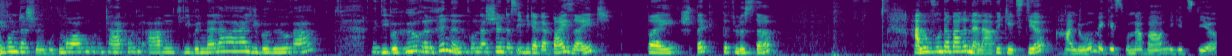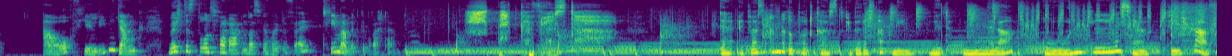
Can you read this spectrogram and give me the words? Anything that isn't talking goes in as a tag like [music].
Einen wunderschönen guten Morgen, guten Tag, guten Abend, liebe Nella, liebe Hörer, liebe Hörerinnen. Wunderschön, dass ihr wieder dabei seid bei Speckgeflüster. Hallo, wunderbare Nella, wie geht's dir? Hallo, mir geht's wunderbar und wie geht's dir? Auch, vielen lieben Dank. Möchtest du uns verraten, was wir heute für ein Thema mitgebracht haben? Speckgeflüster. Der etwas andere Podcast über das Abnehmen mit Nella und Lissia. Viel Spaß!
